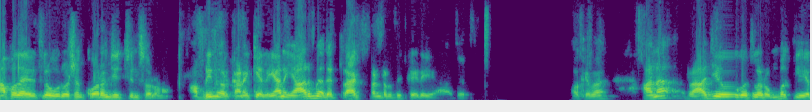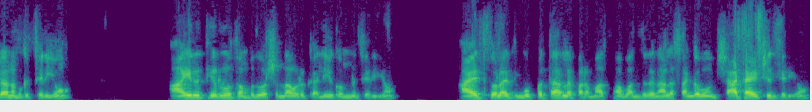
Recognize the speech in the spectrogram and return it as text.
நாற்பதாயிரத்துல ஒரு வருஷம் குறைஞ்சிச்சுன்னு சொல்லணும். அப்படின்னு ஒரு கணக்கே இல்லை. ஏன்னா யாருமே அதை ட்ராக் பண்றது கிடையாது. ஓகேவா? ஆனா ராஜயோகத்துல ரொம்ப கிளியரா நமக்கு தெரியும். ஆயிரத்தி இருநூத்தி ஐம்பது வருஷம் தான் ஒரு கலியுகம்னு தெரியும். ஆயிரத்தி தொள்ளாயிரத்தி முப்பத்தி ஆறுல பரமாத்மா வந்ததுனால சங்கமம் ஸ்டார்ட் ஆயிடுச்சுன்னு தெரியும்.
